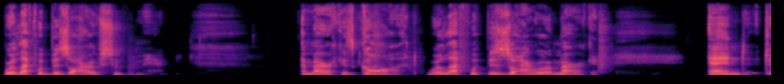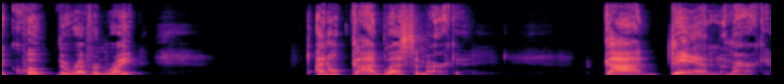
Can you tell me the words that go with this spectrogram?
We're left with Bizarro Superman. America's gone. We're left with Bizarro America. And to quote the Reverend Wright, I don't God bless America. God damn America.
